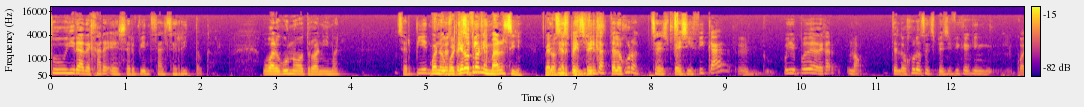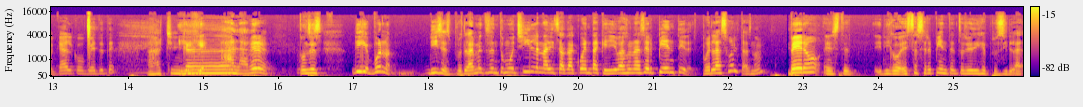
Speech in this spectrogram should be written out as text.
tú ir a dejar eh, serpientes al cerrito, cabrón. O algún otro animal. Serpiente. Bueno, cualquier otro animal sí, pero se serpientes. especifica, te lo juro, se especifica. eh, Oye, ¿puede dejar? No, te lo juro, se especifica que en Coacalco, vétete. Ah, Y chinga. dije, a la verga. Entonces, dije, bueno, dices, pues la metes en tu mochila, nadie se da cuenta que llevas una serpiente y después la sueltas, ¿no? Pero, este, y digo, esta serpiente, entonces yo dije, pues si la,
